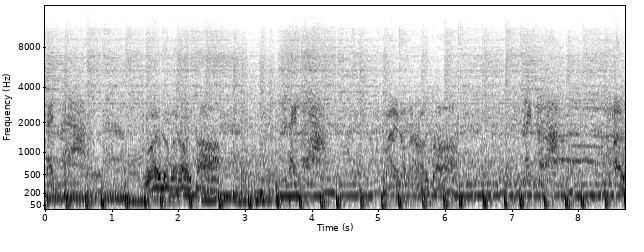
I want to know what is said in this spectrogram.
Seitsemää! Rainumeroita! Seitsemää! Rainumeroita! Seitsemää! Ei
